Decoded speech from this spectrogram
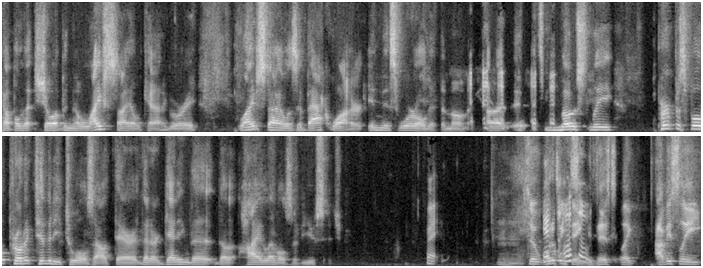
couple that show up in the lifestyle category lifestyle is a backwater in this world at the moment uh, it- it's mostly purposeful productivity tools out there that are getting the the high levels of usage Mhm. So what It's do we also- think? Is this like obviously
